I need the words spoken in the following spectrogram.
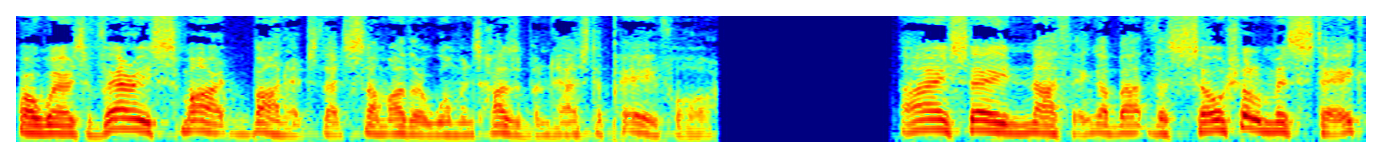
or wears very smart bonnets that some other woman's husband has to pay for. I say nothing about the social mistake,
